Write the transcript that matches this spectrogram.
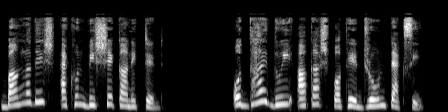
বাংলাদেশ এখন বিশ্বে কানেক্টেড অধ্যায় দুই আকাশ পথে ড্রোন ট্যাক্সি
